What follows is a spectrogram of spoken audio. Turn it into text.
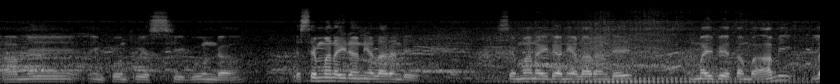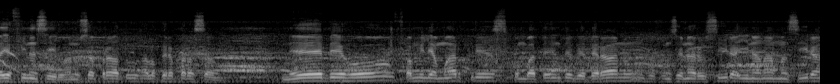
a me encontro é segunda, é semana ida ni larande, semana ida ni larande, mas be também a me lá é financeiro, anu saprato halo preparação. Nebe ho família mártires, combatente, veterano, funcionário sira, inana mansira,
